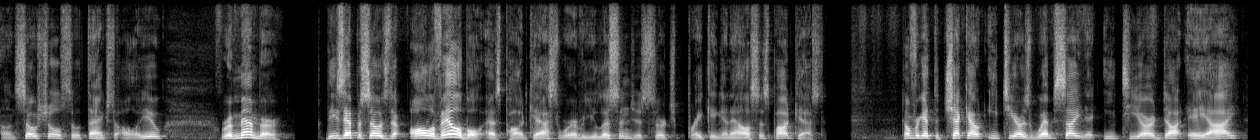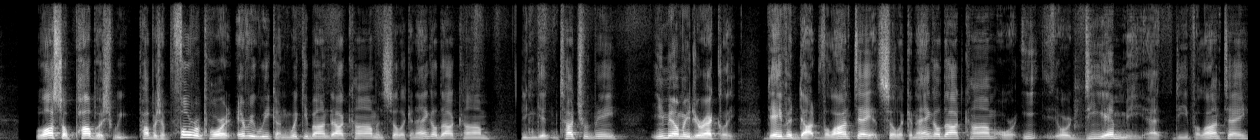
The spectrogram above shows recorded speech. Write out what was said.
on social. So thanks to all of you. Remember, these episodes, they're all available as podcasts wherever you listen. Just search Breaking Analysis Podcast. Don't forget to check out ETR's website at etr.ai. We'll also publish, we publish a full report every week on wikibon.com and siliconangle.com. You can get in touch with me, email me directly, david.vellante at siliconangle.com or, e, or DM me at dvellante.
